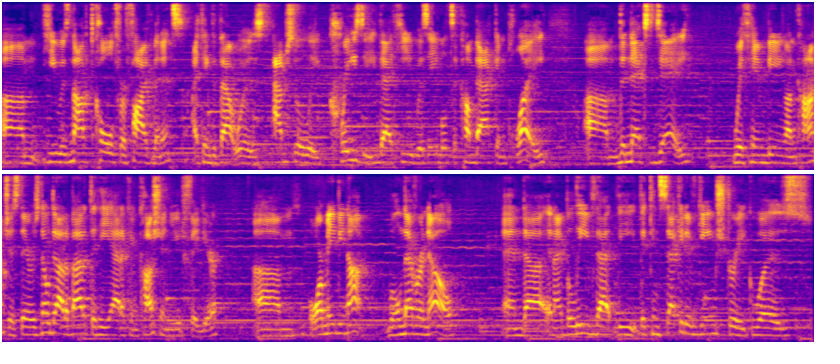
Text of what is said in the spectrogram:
Um, he was knocked cold for five minutes. I think that that was absolutely crazy that he was able to come back and play um, the next day with him being unconscious. There is no doubt about it that he had a concussion. You'd figure, um, or maybe not. We'll never know. And uh, and I believe that the the consecutive game streak was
